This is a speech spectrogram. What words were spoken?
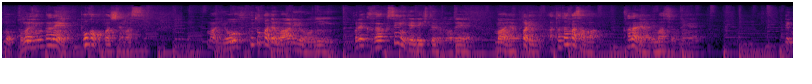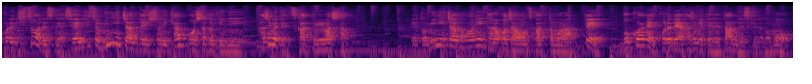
もうこの辺がねポカポカしてます。まあ洋服とかでもあるようにこれ化学繊維でできてるのでまあやっぱり暖かさはかなりありますよね。でこれ実はですね先日ミニーちゃんと一緒にキャンプをした時に初めて使ってみました。えっとミニーちゃんの方にタラコちゃんを使ってもらって僕はねこれで初めて寝たんですけれども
